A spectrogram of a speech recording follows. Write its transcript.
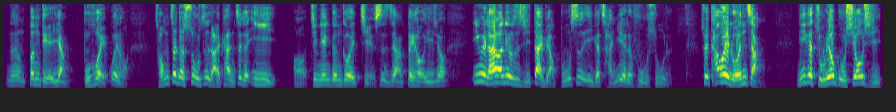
那种崩跌一样？不会，为什么？从这个数字来看，这个意义哦，今天跟各位解释这样背后意义，就因为来到六十几，代表不是一个产业的复苏了，所以它会轮涨。你一个主流股休息，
